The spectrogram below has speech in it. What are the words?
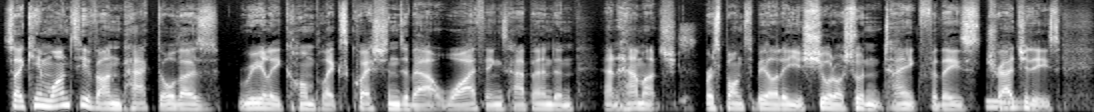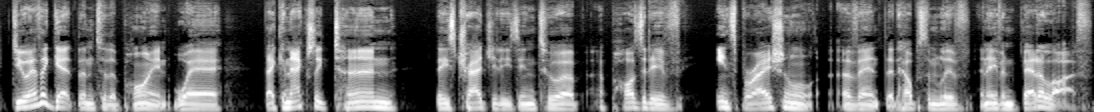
So Kim, once you've unpacked all those really complex questions about why things happened and and how much responsibility you should or shouldn't take for these mm. tragedies, do you ever get them to the point where they can actually turn these tragedies into a, a positive, inspirational event that helps them live an even better life.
